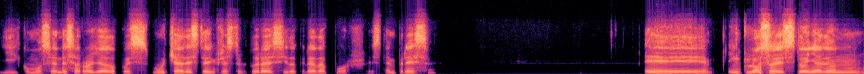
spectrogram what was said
y cómo se han desarrollado, pues mucha de esta infraestructura ha sido creada por esta empresa. Eh, incluso es dueña de un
